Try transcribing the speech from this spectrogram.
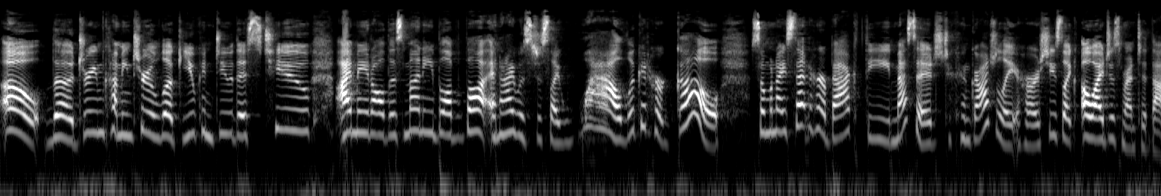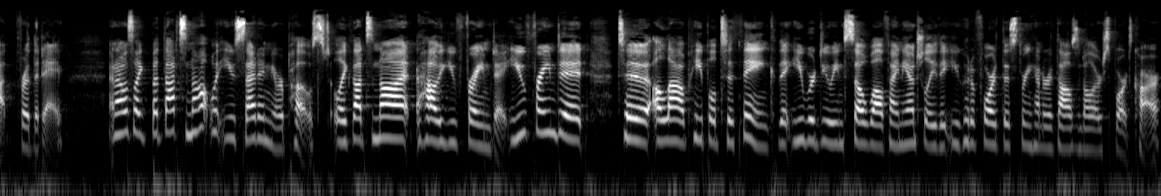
oh, the dream coming true. Look, you can do this too. I made all this money, blah, blah, blah. And I was just like, wow, look at her go. So when I sent her back the message to congratulate her, she's like, oh, I just rented that for the day. And I was like, but that's not what you said in your post. Like, that's not how you framed it. You framed it to allow people to think that you were doing so well financially that you could afford this $300,000 sports car.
